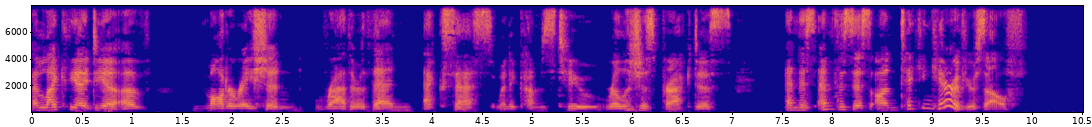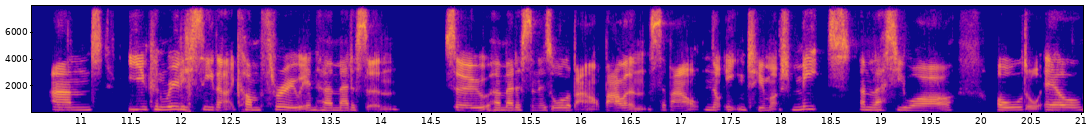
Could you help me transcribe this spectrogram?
I like the idea of moderation rather than excess when it comes to religious practice and this emphasis on taking care of yourself. And you can really see that come through in her medicine. So, her medicine is all about balance, about not eating too much meat unless you are old or ill,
